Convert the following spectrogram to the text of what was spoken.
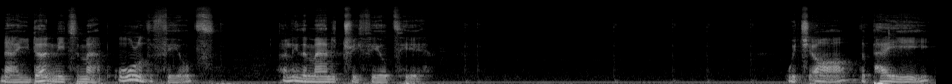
Now you don't need to map all of the fields, only the mandatory fields here, which are the payee,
